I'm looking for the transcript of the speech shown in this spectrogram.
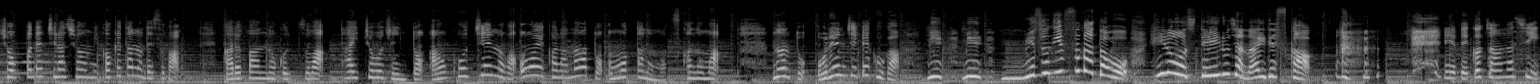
ショップでチラシを見かけたのですが、ガルパンのグッズは体長陣とアンコーチームが多いからなと思ったのもつかの間。なんと、オレンジベクが、み、み、水着姿を披露しているじゃないですか。えー、ペコちゃんらしい、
